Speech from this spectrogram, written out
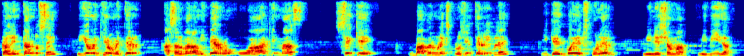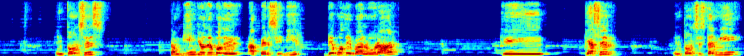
calentándose y yo me quiero meter a salvar a mi perro o a alguien más, sé que va a haber una explosión terrible y que voy a exponer mi neshama, mi vida. Entonces, también yo debo de apercibir, debo de valorar que, qué hacer. Entonces está en mí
